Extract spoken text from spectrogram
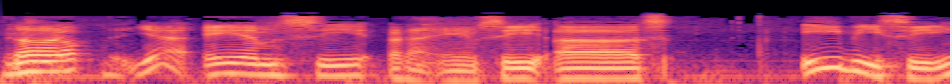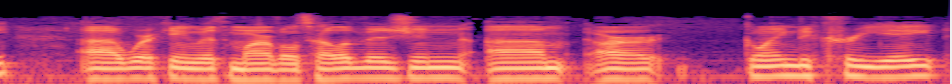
news Uh, it up. yeah, AMC or not AMC, uh, ABC, uh, working with Marvel Television, um, are going to create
